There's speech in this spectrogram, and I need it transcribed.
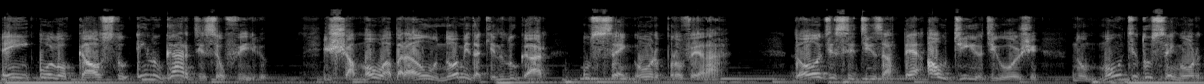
em holocausto em lugar de seu filho. E chamou Abraão o nome daquele lugar: O Senhor proverá donde se diz até ao dia de hoje: No monte do Senhor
